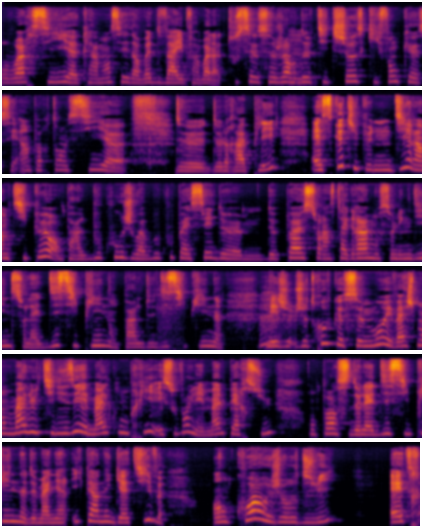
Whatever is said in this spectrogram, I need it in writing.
Pour voir si euh, clairement c'est dans votre vibe. Enfin voilà, tout ce, genre mmh. de petites choses qui font que c'est important aussi euh, de, le rappeler. Est-ce que tu peux nous dire un petit peu, on parle beaucoup, je vois beaucoup passer de, de posts sur Instagram ou sur LinkedIn sur la discipline, on parle de discipline, mais je, je trouve que ce mot est vachement mal utilisé et mal compris et souvent il est mal perçu. On pense de la discipline de manière hyper négative. En quoi aujourd'hui être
